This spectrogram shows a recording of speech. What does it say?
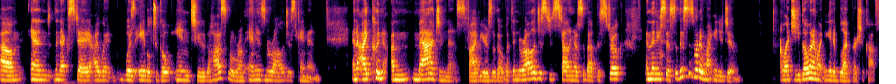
Um, and the next day, I went was able to go into the hospital room, and his neurologist came in. And I couldn't imagine this five years ago, but the neurologist is telling us about the stroke. And then he says, So, this is what I want you to do. I want you to go and I want you to get a blood pressure cuff.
